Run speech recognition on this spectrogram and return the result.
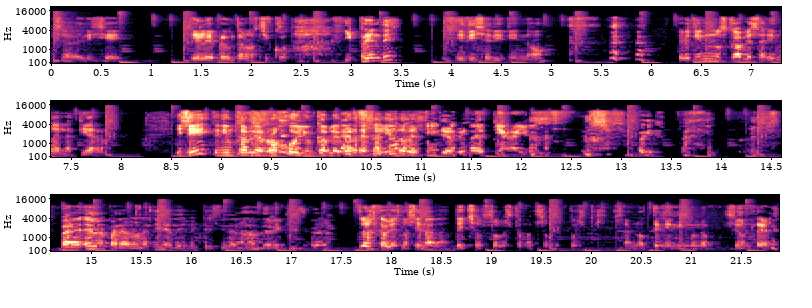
O sea, le dije, y le preguntaron los chicos, "¿Ah, ¿y prende? Y dice Didi, no. Pero tiene unos cables saliendo de la tierra. Y sí, tenía un cable rojo y un cable verde saliendo de su tierrita. De tierra y Ok. Para, él para la materia de electricidad, Ah, ¿no? de electricidad. Los cables no hacían nada, de hecho solo estaban sobrepuestos. O sea, no tenían ninguna función real.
